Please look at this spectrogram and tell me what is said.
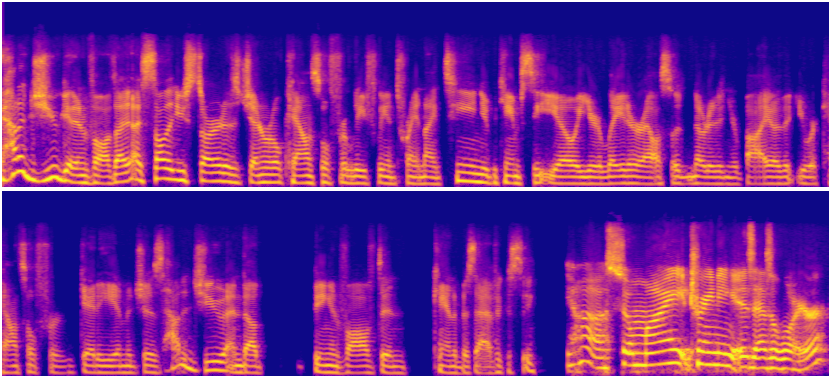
how did you get involved? I, I, saw that you started as general counsel for Leafly in 2019. You became CEO a year later. I also noted in your bio that you were counsel for Getty Images. How did you end up being involved in cannabis advocacy? Yeah, so my training is as a lawyer,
